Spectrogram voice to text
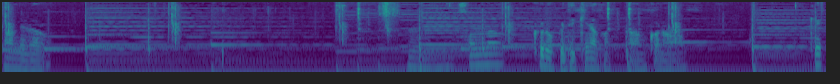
なんでだろう。うん、そんな黒くできなかったんかな。結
